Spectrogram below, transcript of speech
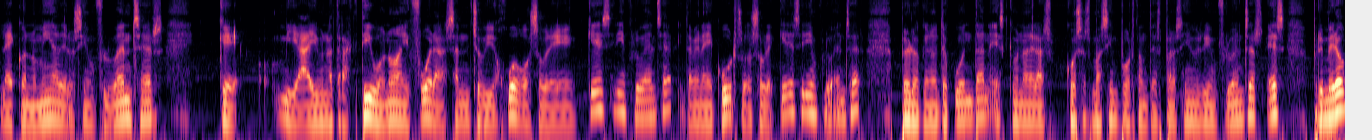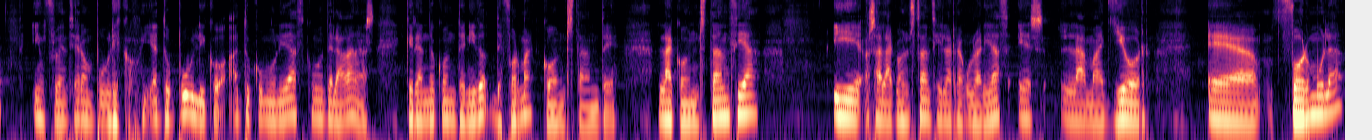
la economía de los influencers, que y hay un atractivo, ¿no? Ahí fuera se han hecho videojuegos sobre qué es ser influencer y también hay cursos sobre qué es ser influencer, pero lo que no te cuentan es que una de las cosas más importantes para ser influencers es primero influenciar a un público y a tu público, a tu comunidad como te la ganas, creando contenido de forma constante. La constancia y, o sea, la constancia y la regularidad es la mayor eh, fórmula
